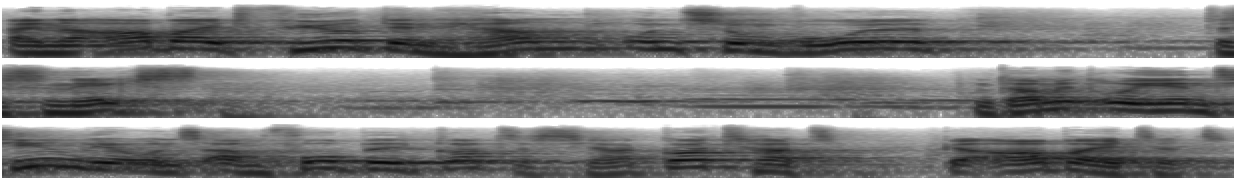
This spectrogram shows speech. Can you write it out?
eine Arbeit für den Herrn und zum Wohl des Nächsten. Und damit orientieren wir uns am Vorbild Gottes. Ja, Gott hat gearbeitet.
